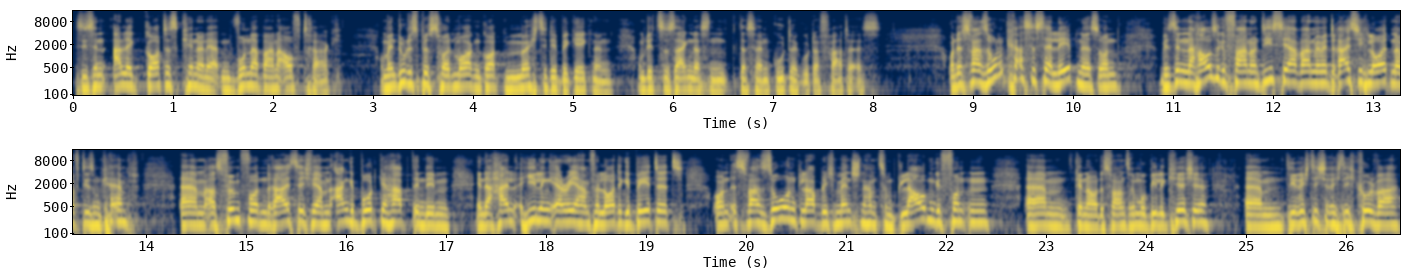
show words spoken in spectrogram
Sie sind alle Gottes Kinder und er hat einen wunderbaren Auftrag. Und wenn du das bist heute Morgen, Gott möchte dir begegnen, um dir zu sagen, dass, ein, dass er ein guter, guter Vater ist. Und es war so ein krasses Erlebnis. Und wir sind nach Hause gefahren und dieses Jahr waren wir mit 30 Leuten auf diesem Camp. Ähm, aus 35. Wir haben ein Angebot gehabt in, dem, in der Healing Area, haben für Leute gebetet. Und es war so unglaublich. Menschen haben zum Glauben gefunden. Ähm, genau, das war unsere mobile Kirche, ähm, die richtig, richtig cool war,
